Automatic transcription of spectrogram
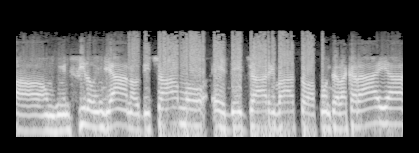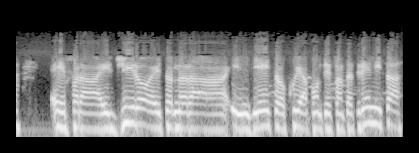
uh, in filo indiano diciamo ed è già arrivato a Ponte alla Caraia e farà il giro e tornerà indietro qui a Ponte Santa Trinita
